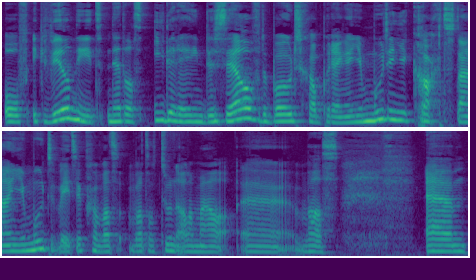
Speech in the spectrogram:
Of ik wil niet, net als iedereen, dezelfde boodschap brengen. Je moet in je kracht staan. Je moet, weet ik van wat, wat er toen allemaal uh, was. Um,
